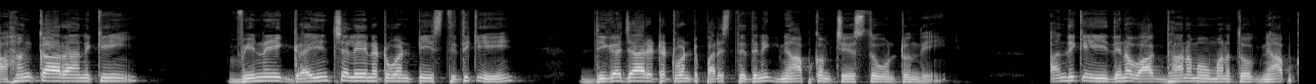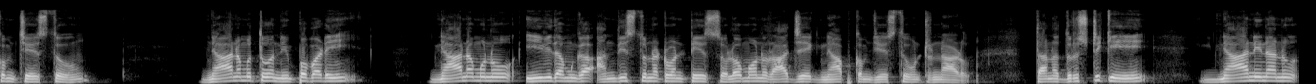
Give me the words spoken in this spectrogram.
అహంకారానికి విని గ్రహించలేనటువంటి స్థితికి దిగజారేటటువంటి పరిస్థితిని జ్ఞాపకం చేస్తూ ఉంటుంది. అందుకే ఈ దిన వాగ్దానము మనతో జ్ఞాపకం చేస్తూ జ్ఞానముతో నింపబడి జ్ఞానమును ఈ విధంగా అందిస్తున్నటువంటి సొలోమోను రాజే జ్ఞాపకం చేస్తూ ఉంటున్నాడు. తన దృష్టికి జ్ఞానినను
